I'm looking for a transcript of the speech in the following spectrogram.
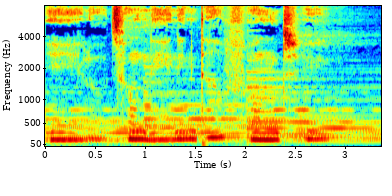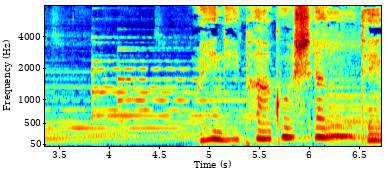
一路从泥泞到风景。为你爬过山顶，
